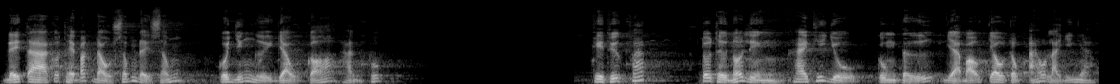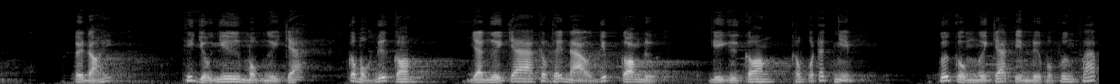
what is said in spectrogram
Để ta có thể bắt đầu sống đời sống Của những người giàu có hạnh phúc. Khi thuyết pháp, Tôi thường nói liền hai thí dụ Cùng tử và bảo châu trong áo lại với nhau. Tôi nói, Thí dụ như một người cha Có một đứa con Và người cha không thể nào giúp con được. Vì người con không có trách nhiệm. Cuối cùng người cha tìm được một phương pháp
